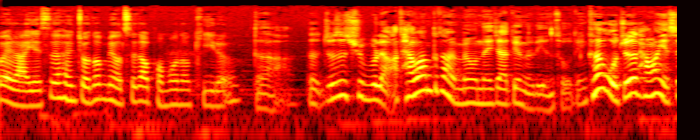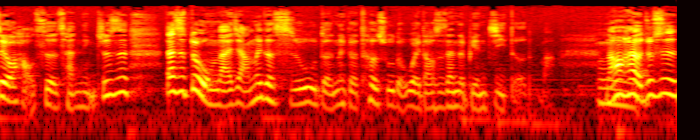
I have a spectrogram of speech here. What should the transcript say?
对啦，也是很久都没有吃到 Pomonoki 了。对啊，对，就是去不了。台湾不知道有没有那家店的连锁店，可是我觉得台湾也是有好吃的餐厅。就是，但是对我们来讲，那个食物的那个特殊的味道是在那边记得的嘛。嗯、然后还有就是，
